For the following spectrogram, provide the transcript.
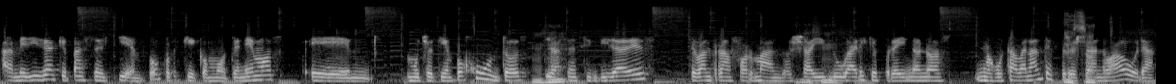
a medida que pasa el tiempo, porque como tenemos eh, mucho tiempo juntos, las sensibilidades se van transformando. Ya hay lugares que por ahí no nos, nos gustaban antes, pero Exacto. ya no ahora.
